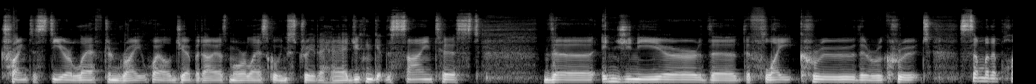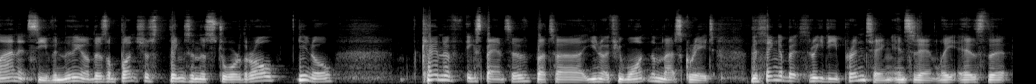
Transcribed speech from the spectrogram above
trying to steer left and right while Jebediah is more or less going straight ahead. You can get the scientist the engineer, the the flight crew, the recruit, some of the planets even. You know, there's a bunch of things in the store. They're all, you know, kind of expensive, but uh, you know, if you want them, that's great. The thing about 3D printing, incidentally, is that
